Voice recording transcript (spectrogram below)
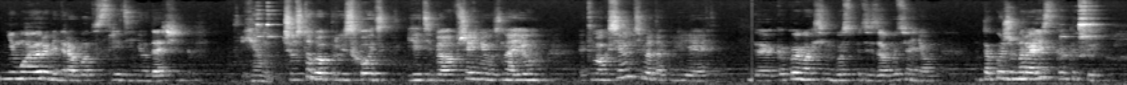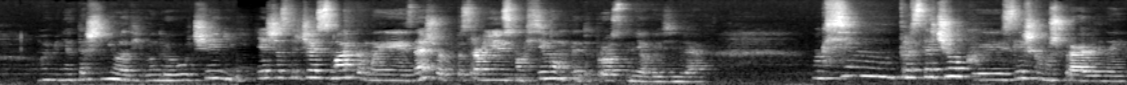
Не мой уровень работы среди неудачников. Ян, что с тобой происходит? Я тебя вообще не узнаю. Это Максим на тебя так влияет? Да какой Максим, господи, забудь о нем. Он такой же моралист, как и ты. Ой, меня тошнило от его нравоучений. Я сейчас встречаюсь с Марком, и знаешь, вот по сравнению с Максимом, это просто небо и земля. Максим простачок и слишком уж правильный.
